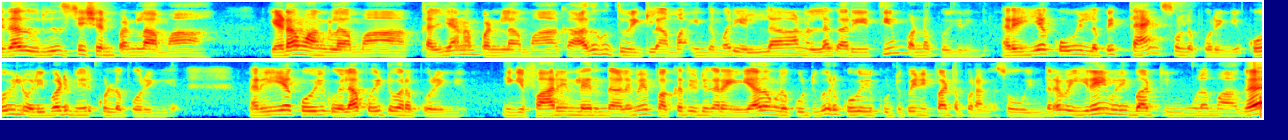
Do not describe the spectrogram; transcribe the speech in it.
ஏதாவது ஒரு ரிஜிஸ்ட்ரேஷன் பண்ணலாமா? இடம் வாங்கலாமா? கல்யாணம் பண்ணலாமா? காது குத்து வைக்கலாமா? இந்த மாதிரி எல்லா நல்ல காரியத்தையும் பண்ண போகிறீங்க. நிறைய கோவிலில் போய் தேங்க்ஸ் சொல்ல போகிறீங்க கோவில் வழிபாடு மேற்கொள்ள போகிறீங்க நிறைய கோவில் கோயிலாக போயிட்டு வர போகிறீங்க நீங்கள் ஃபாரினில் இருந்தாலுமே பக்கத்து வீட்டுக்காரங்க எங்கேயாவது உங்களை கூட்டு போய் ஒரு கோவில் கூட்டு போய் நிப்பாட்ட போகிறாங்க ஸோ இந்த தடவை இறை வழிபாட்டின் மூலமாக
